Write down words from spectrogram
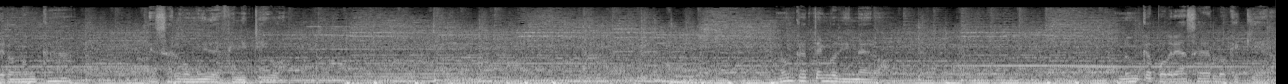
Pero nunca es algo muy definitivo. Nunca tengo dinero. Nunca podré hacer lo que quiero.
